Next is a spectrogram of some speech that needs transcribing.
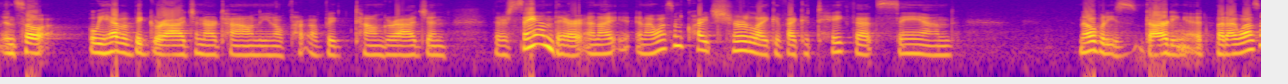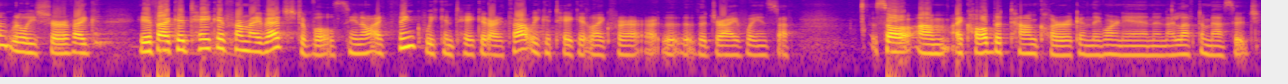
And so we have a big garage in our town, you know, a big town garage, and there's sand there, and I and I wasn't quite sure, like, if I could take that sand. Nobody's guarding it, but I wasn't really sure if I if I could take it for my vegetables, you know, I think we can take it, or I thought we could take it like for our, the, the, driveway and stuff. So um, I called the town clerk and they weren't in, and I left a message.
